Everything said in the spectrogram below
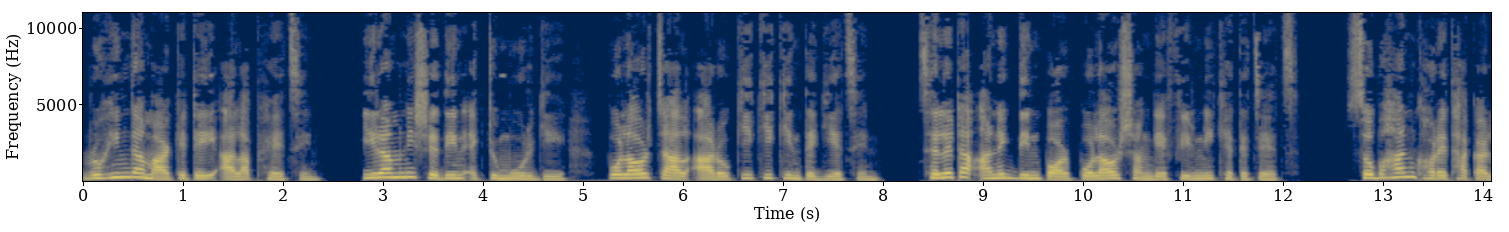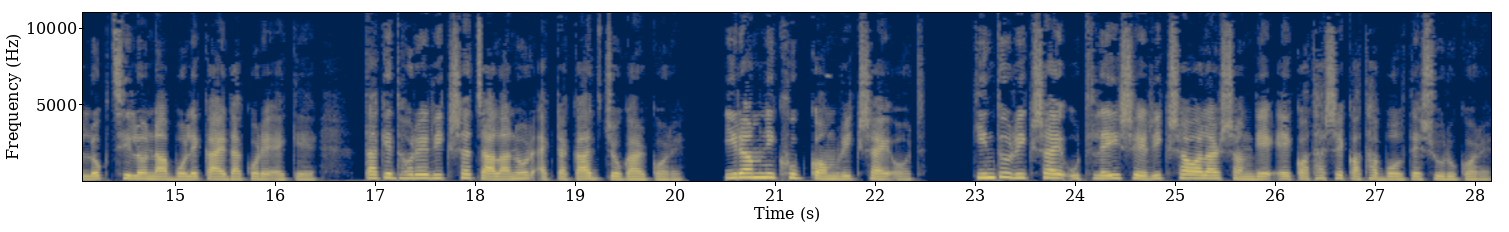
রোহিঙ্গা মার্কেটেই আলাপ হয়েছিল ইরামনি সেদিন একটু মুরগি, পোলাওর চাল আরও কি কি কিনতে গিয়েছেন। ছেলেটা অনেক দিন পর পোলাওর সঙ্গে ফিরনি খেতে চেয়েছ। সোবহান ঘরে থাকার লোক ছিল না বলে কায়দা করে একে। তাকে ধরে রিকশা চালানোর একটা কাজ জোগাড় করে। ইরামনি খুব কম রিকশায় ওঠ। কিন্তু রিকশায় উঠলেই সে রিকশাওয়ালার সঙ্গে এ কথা সে কথা বলতে শুরু করে।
